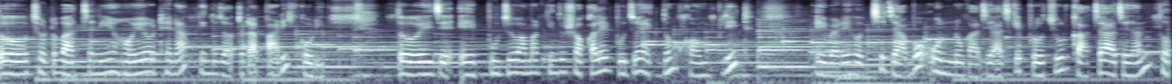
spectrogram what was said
তো ছোট বাচ্চা নিয়ে হয়ে ওঠে না, কিন্তু যতটা পারি করি। তো এই যে, এ পুজো আমার কিন্তু সকালের পুজো একদম কমপ্লিট এবারে হচ্ছে যাব অন্য কাজে। আজকে প্রচুর কাঁচা আছে, জানো তো?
